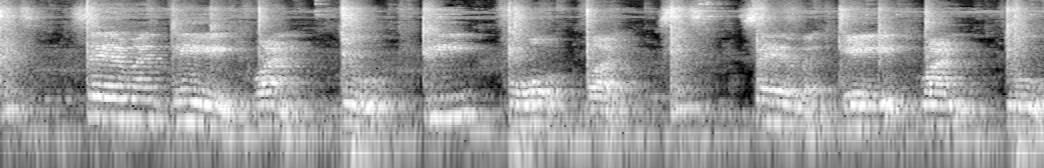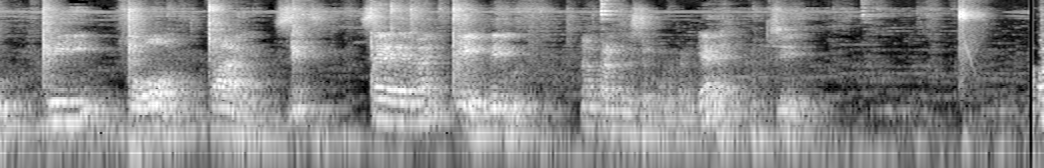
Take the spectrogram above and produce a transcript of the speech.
six seven eight one two three four five six seven eight one two three four five six seven eight very good നമുക്ക് അടുത്ത സ്റ്റെപ്പ് കൂടെ പഠിക്കാം അല്ലേ? ശരി. അപ്പൊ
